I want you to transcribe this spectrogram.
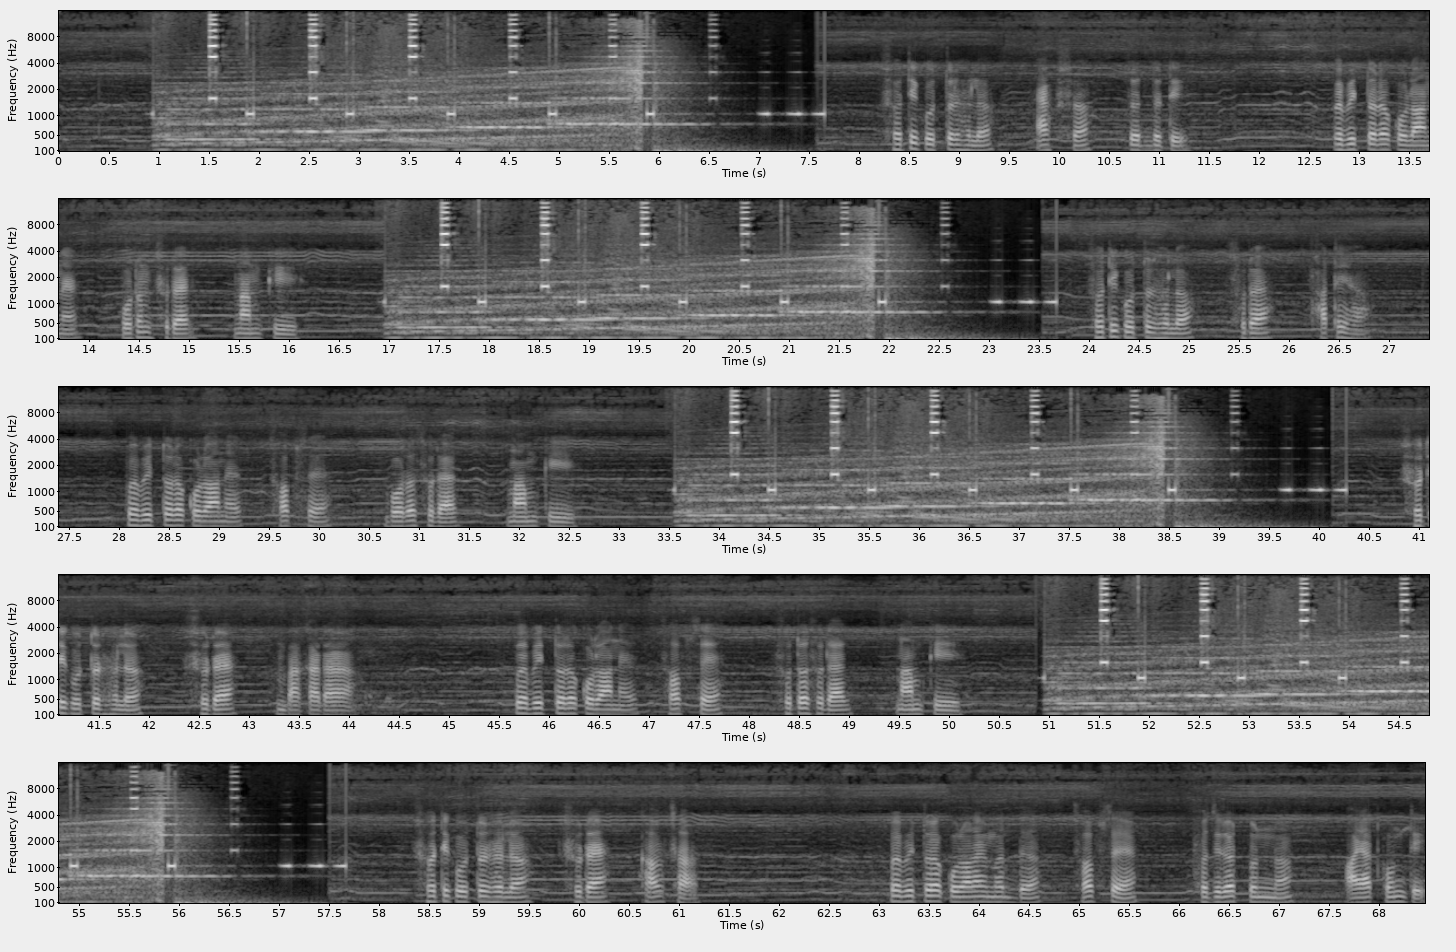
সঠিক উত্তর হল একশো চোদ্দটি। পবিত্র কোরআনের প্রথম সূরার নাম কি? সঠিক উত্তর হল সূরা ফাতিহা। পবিত্র কোরআনের সবচেয়ে বড় সূরার নাম কি? সঠিক উত্তর হল সূরা বাকারা। পবিত্র কোরআনের সবচেয়ে ছোট সূরার নাম কি? সঠিক উত্তর হল সূরা কাউসার। পবিত্র কোরআনের মধ্যে সবচেয়ে ফজিলতপূর্ণ আয়াত কোনটি?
